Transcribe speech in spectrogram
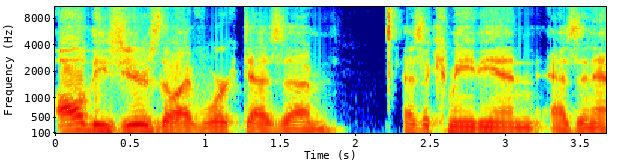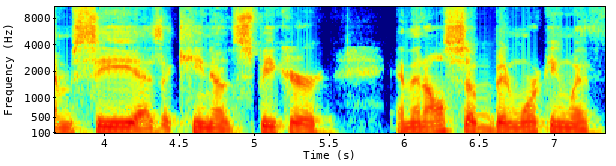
all these years, though, I've worked as a as a comedian, as an MC, as a keynote speaker, and then also been working with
